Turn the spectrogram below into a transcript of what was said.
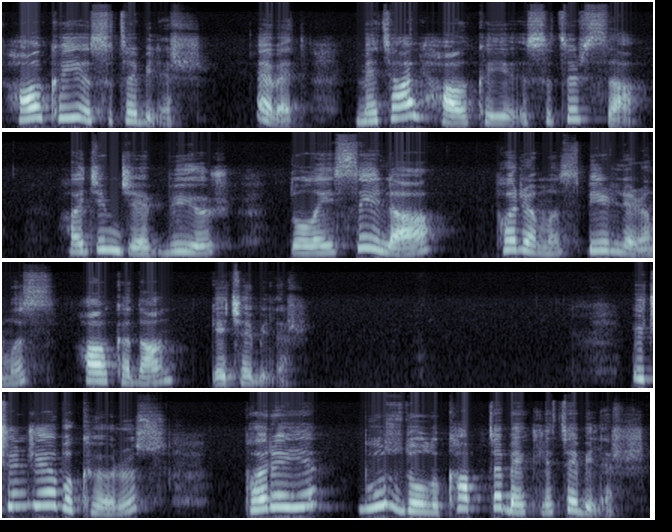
Halkayı ısıtabilir. Evet, metal halkayı ısıtırsa hacimce büyür. Dolayısıyla paramız, 1 liramız halkadan geçebilir. Üçüncüye bakıyoruz. Parayı buz dolu kapta bekletebilir.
